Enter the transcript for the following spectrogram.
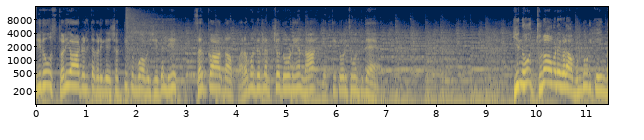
ಇದು ಸ್ಥಳೀಯಾಡಳಿತಗಳಿಗೆ ಶಕ್ತಿ ತುಂಬುವ ವಿಷಯದಲ್ಲಿ ಸರ್ಕಾರದ ಪರಮ ನಿರ್ಲಕ್ಷ್ಯ ಧೋರಣೆಯನ್ನ ಎತ್ತಿ ತೋರಿಸುವಂತಿದೆ. ಇನ್ನು ಚುನಾವಣೆಗಳ ಮುಂದೂಡಿಕೆಯಿಂದ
